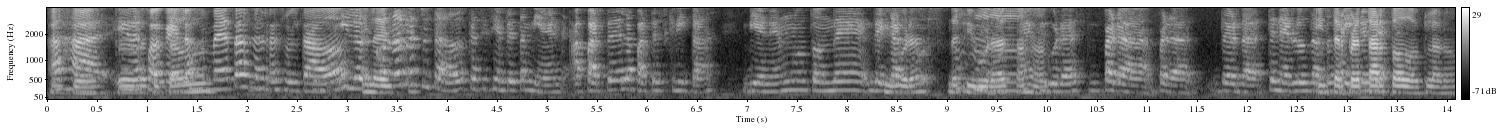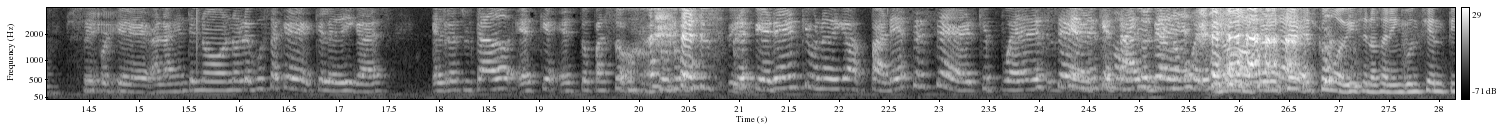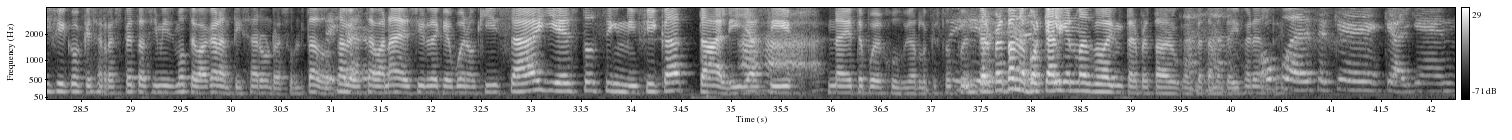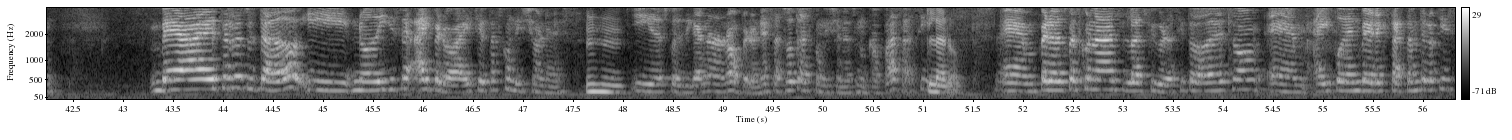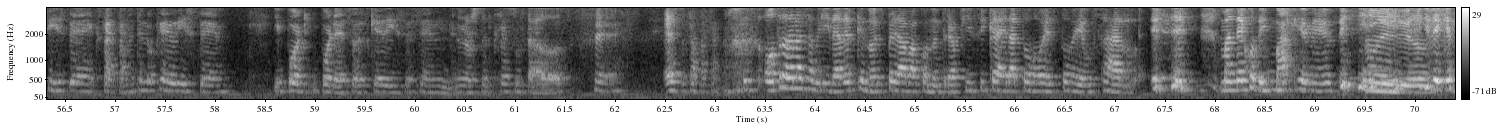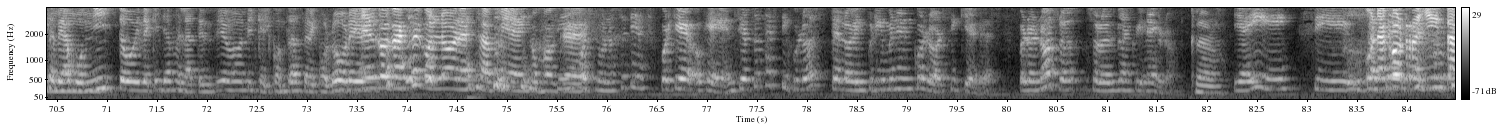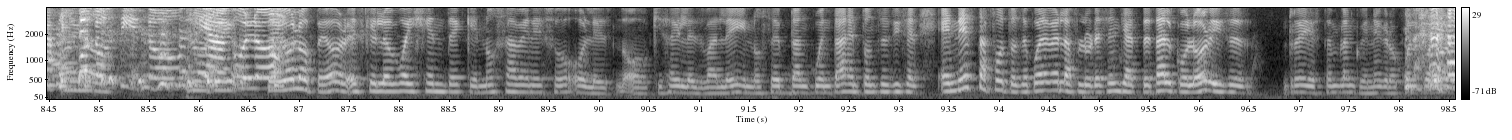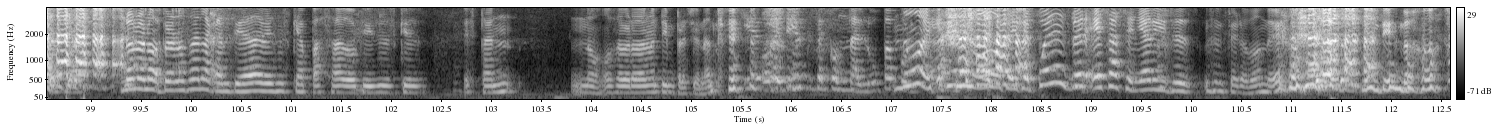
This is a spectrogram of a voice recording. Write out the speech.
Ajá, y después, ok, los metas, los resultados. Y con los resultados casi siempre también, aparte de la parte escrita, vienen un montón de, de figuras, de figuras, De figuras para, para de verdad tener los datos interpretar todo claro. Sí, porque a la gente no, no le gusta que, que le digas el resultado es que esto pasó. Prefieren que uno diga, parece ser, que puede ser, que, tal vez. No, pero es, que es como dicen, o sea, ningún científico que se respeta a sí mismo te va a garantizar un resultado, ¿sabes? Te van a decir de que, bueno, quizá y esto significa tal, y así nadie te puede juzgar lo que estás tú interpretando, porque alguien más va a interpretar algo completamente diferente. O puede ser que, que alguien vea ese resultado y no dijiste, ay, pero hay ciertas condiciones. Y después diga, no, no, no, pero en estas otras condiciones nunca pasa así. Claro. Em, pero después con las, las, figuras y todo eso, em, ahí pueden ver exactamente lo que hiciste, exactamente lo que viste. Y por, por eso es que dices en, en los resultados. Sí esto está pasando. Entonces, otra de las habilidades que no esperaba cuando entré a física era todo esto de usar manejo de imágenes y, de que se vea bonito y de que llame la atención y que el contraste de colores. El contraste de colores también, como sí, que... porque uno se tiene... Porque, ok, en ciertos artículos te lo imprimen en color si quieres, pero en otros solo es blanco y negro. Claro. Y ahí, si Una con rayitas, un botoncito, un triángulo... Te digo lo peor, es que luego hay gente que no saben eso o les o quizá les vale y no se dan cuenta entonces dicen, en esta foto se puede ver la fluorescencia de tal color y dices, Rey, está en blanco y negro, ¿cuál color? no, no, no, pero no saben la cantidad de veces que ha pasado que dices que están no, o sea, verdaderamente impresionante. Y después tienes que ser con una lupa. No, es que no, o sea, dice, puedes ver esa señal y dices, pero ¿dónde? no entiendo.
